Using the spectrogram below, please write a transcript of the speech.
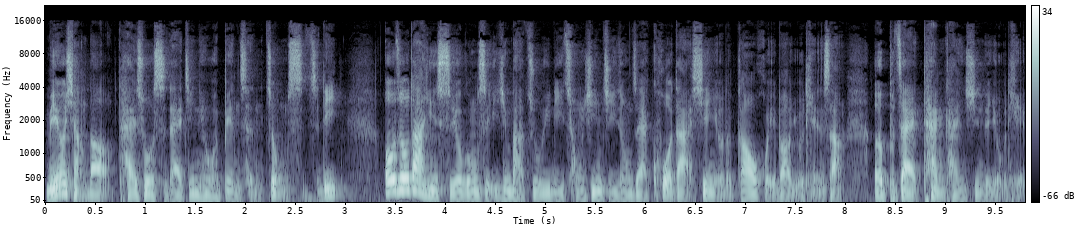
没有想到台塑时代今天会变成众矢之的。欧洲大型石油公司已经把注意力重新集中在扩大现有的高回报油田上，而不再探勘新的油田。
